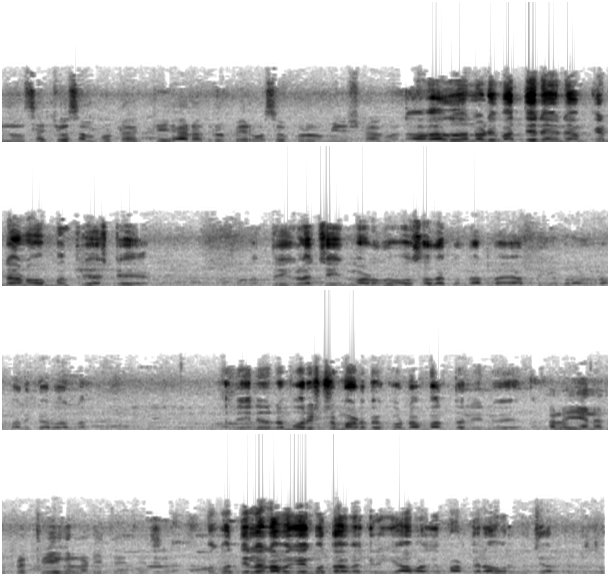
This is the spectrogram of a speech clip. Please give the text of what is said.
ಇನ್ನು ಸಚಿವ ಸಂಪುಟಕ್ಕೆ ಯಾರಾದರೂ ಬೇರೆ ಹೊಸೊಬ್ಬರು ಮಿನಿಸ್ಟರ್ ನಾವು ಅದು ನೋಡಿ ಮತ್ತೆ ನಮಗೆ ನಾನು ಒಬ್ಬ ಮಂತ್ರಿ ಅಷ್ಟೇ. ಮಂತ್ರಿಗಳ ಚೇಂಜ್ ಮಾಡೋದು ಹೊಸದಕ್ಕೂ ನನ್ನ ವ್ಯಾಪ್ತಿಗೆ ಬರೋದು ನಮ್ಮ ಅಧಿಕಾರ ಅಲ್ಲ. ಅದೇನಿದ್ರು ನಮ್ಮ ವರಿಷ್ಠರು ಮಾಡಬೇಕು ನಮ್ಮ ಅಂತಲ್ಲಿ ಇಲ್ವೇ ಇಲ್ಲ ಅಲ್ಲ ಏನಾದ್ರು ಪ್ರಕ್ರಿಯೆಗಳು ನಡೀತಾ ಇದೆ ಸರ್? ನಮಗೆ ಗೊತ್ತಿಲ್ಲ ನಮಗೆ ಗೊತ್ತಾಗಬೇಕು ಈಗ ಯಾವಾಗ ಮಾಡ್ತಾರೆ ಅವ್ರಿಗೆ ವಿಚಾರ ಬಿಟ್ಟು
